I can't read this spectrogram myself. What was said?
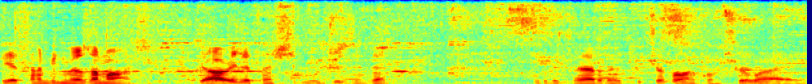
Fiyatını bilmiyoruz ama bir abiyle tanıştık ucuz dedi. Buradakiler de Türkçe falan konuşuyor bayağı iyi.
